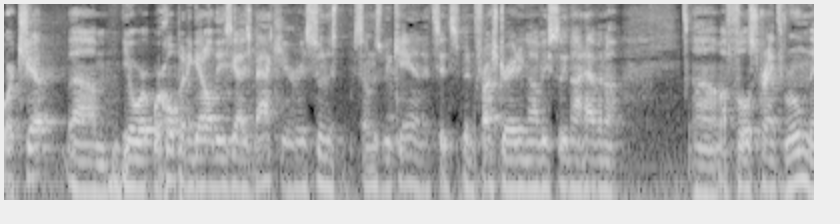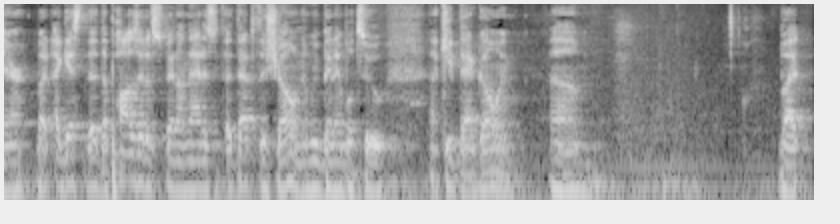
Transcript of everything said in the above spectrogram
or Chip, um, you know, we're, we're, hoping to get all these guys back here as soon as, as soon as we can. It's it's been frustrating, obviously, not having a um, a full strength room there. But I guess the, the positive spin on that is the depth is shown, and we've been able to uh, keep that going. Um, but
